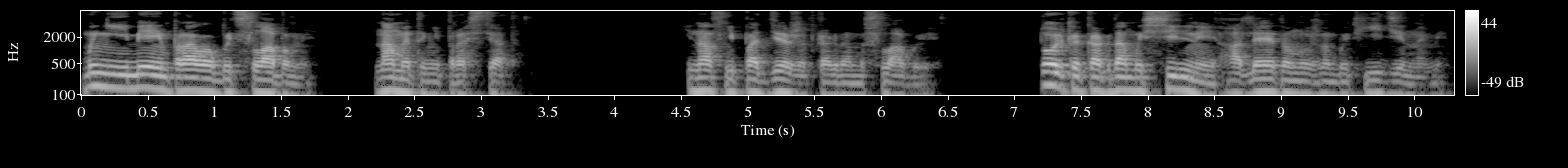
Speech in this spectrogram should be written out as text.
Мы не имеем права быть слабыми. Нам это не простят. И нас не поддержат, когда мы слабые. Только когда мы сильные, а для этого нужно быть едиными.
